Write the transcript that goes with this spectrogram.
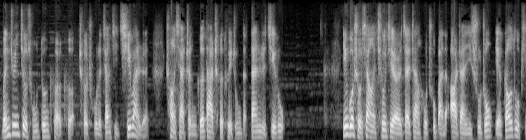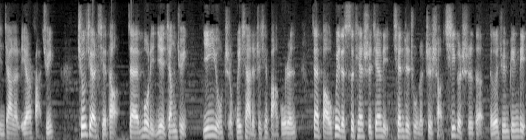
盟军就从敦刻尔克撤出了将近七万人，创下整个大撤退中的单日纪录。英国首相丘吉尔在战后出版的《二战》一书中也高度评价了里尔法军。丘吉尔写道：“在莫里涅将军。”英勇指挥下的这些法国人，在宝贵的四天时间里，牵制住了至少七个师的德军兵力，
